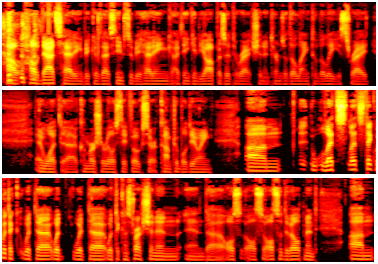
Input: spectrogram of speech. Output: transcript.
How how that's heading because that seems to be heading, I think, in the opposite direction in terms of the length of the lease, right? And what uh, commercial real estate folks are comfortable doing. Um, let's let's stick with the with the with with uh, with the construction and and uh, also also also development. Um,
